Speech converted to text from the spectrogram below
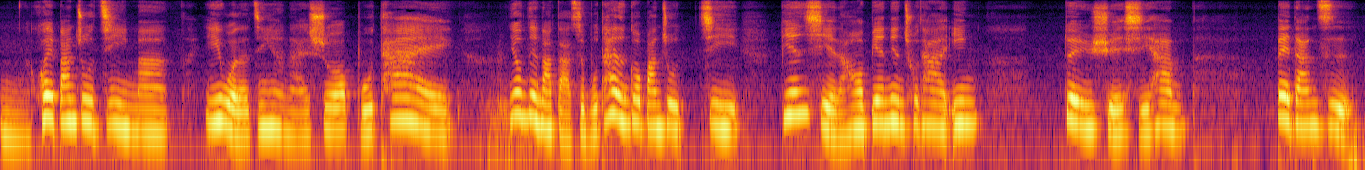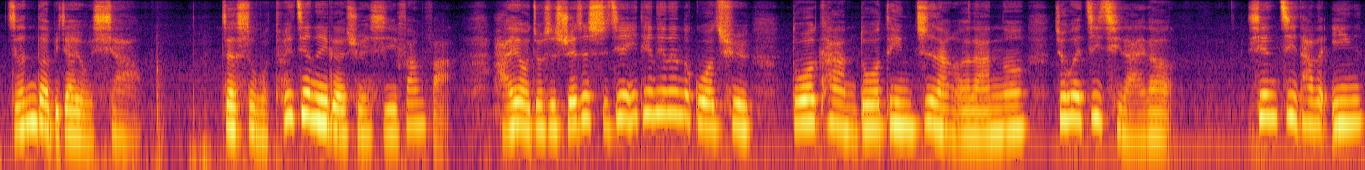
嗯，会帮助记忆吗？依我的经验来说，不太用电脑打字不太能够帮助记忆。边写然后边念出它的音。对于学习和背单词真的比较有效，这是我推荐的一个学习方法。还有就是随着时间一天天天的过去，多看多听，自然而然呢就会记起来了。先记它的音，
